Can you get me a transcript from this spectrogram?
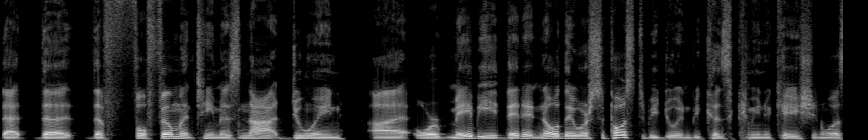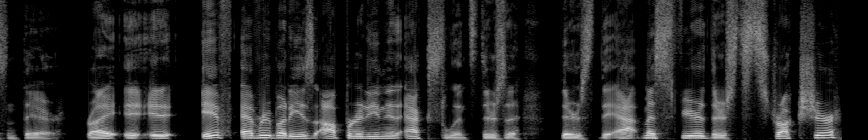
that the the fulfillment team is not doing uh, or maybe they didn't know they were supposed to be doing because communication wasn't there right? It, it, if everybody is operating in excellence there's a there's the atmosphere there's structure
